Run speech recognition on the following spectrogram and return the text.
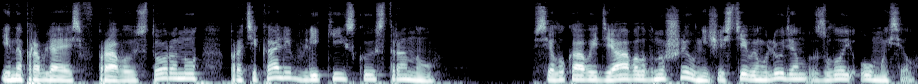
и, направляясь в правую сторону, протекали в Ликийскую страну. Вселукавый дьявол внушил нечестивым людям злой умысел.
